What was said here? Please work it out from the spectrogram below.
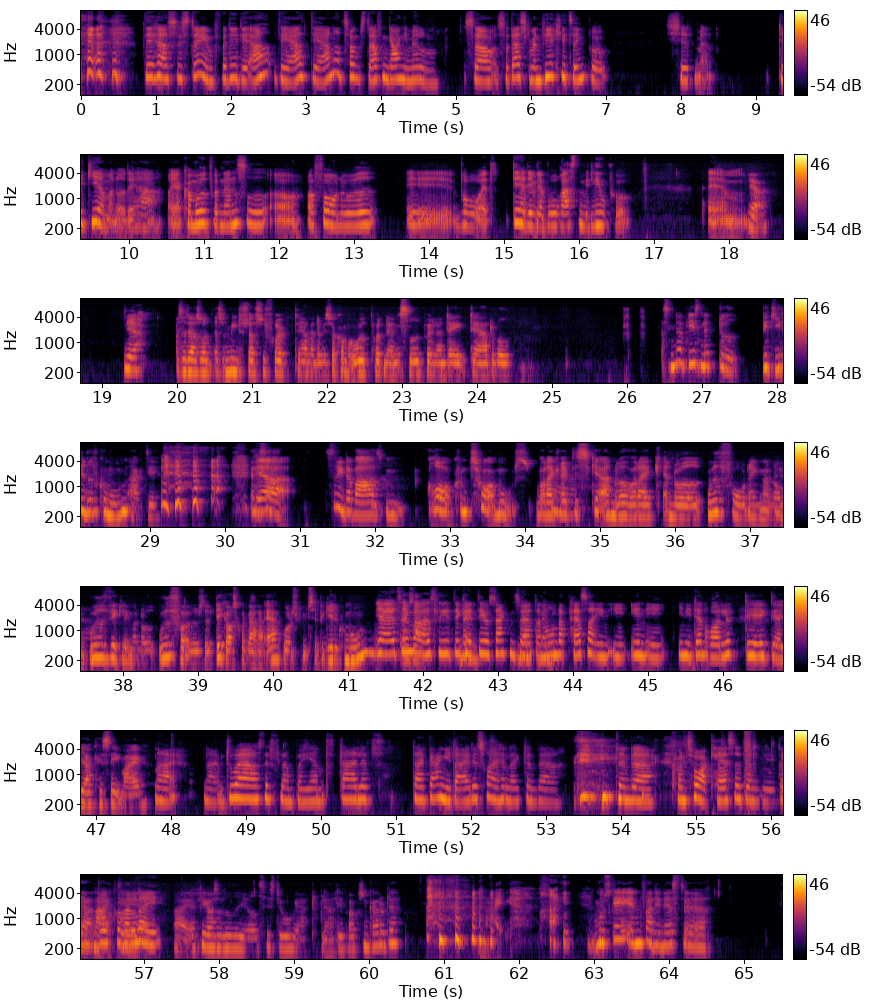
det her system, fordi det er, det er, det er noget tungt stof en gang imellem. Så, så der skal man virkelig tænke på, shit mand, det giver mig noget det her, og jeg kommer ud på den anden side og, og får noget, øh, hvor at det her det vil jeg bruge resten af mit liv på. Øhm, ja. ja, Og så er det også altså min største frygt, det her med, når vi så kommer ud på den anden side på en eller anden dag, det er, du ved, sådan der bliver sådan lidt, du ved, Birgitte nede for kommunen-agtig. altså, sådan en, der bare er sådan grå kontormus, hvor der ikke Ja. rigtig sker noget, hvor der ikke er noget udfordring og nogen Ja. udvikling og noget udfoldelse. Det kan også godt være, der er, undskyld, til Birgitte Kommune. ja, jeg tænker Altså, altså, også lige, det, kan, men- det er jo sagtens være, men- at der er men- nogen, der passer ind i, ind, i, ind i den rolle. Det er ikke der, jeg kan se mig. Nej, nej, men du er også lidt flamboyant. Der er lidt, der er gang i dig. Det tror jeg heller ikke, den der, den der kontorkasse, den, den Ja, nej, du ikke kunne holde dig i. Nej, jeg fik også at vide i hvad, sidste uge, ja, du bliver aldrig voksen, gør du det? Nej. Nej. Måske inden for de næste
